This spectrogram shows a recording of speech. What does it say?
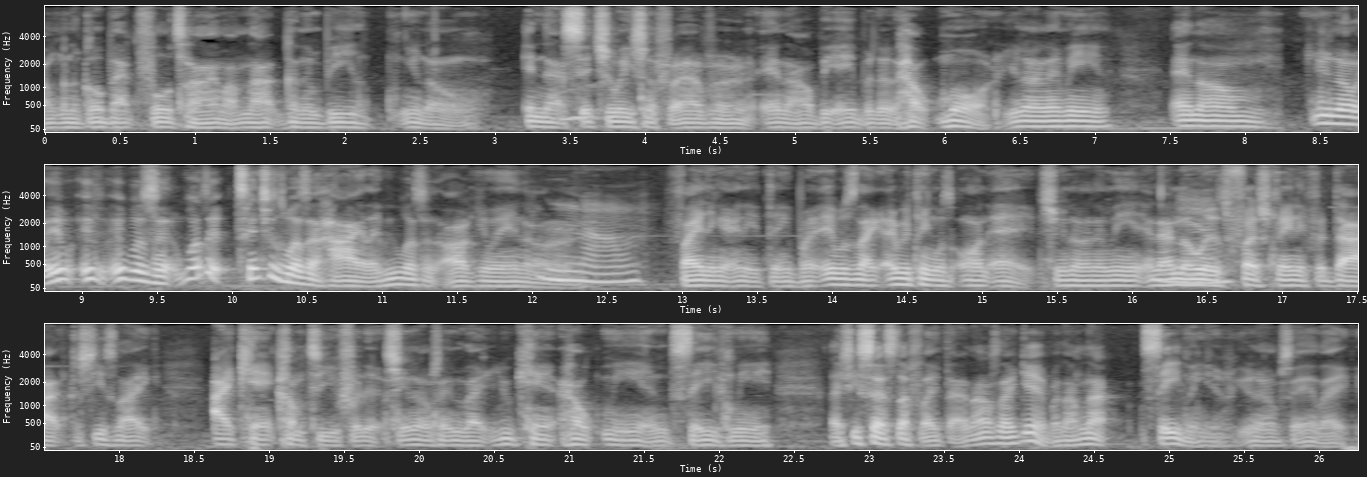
I'm gonna go back full time. I'm not gonna be you know in that situation forever, and I'll be able to help more. You know what I mean? And um, you know it it, it wasn't was it tensions wasn't high. Like we wasn't arguing or no fighting or anything, but it was like everything was on edge. You know what I mean? And I know Yeah. it was frustrating for Dot because she's like, I can't come to you for this. You know what I'm saying? Like you can't help me and save me. Like she said stuff like that, and I was like, yeah, but I'm not saving you. You know what I'm saying? Like,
